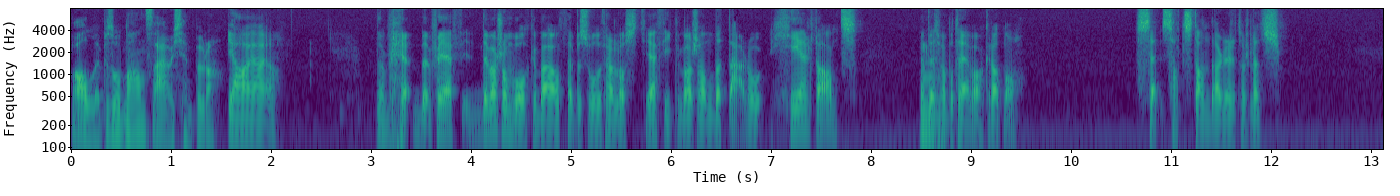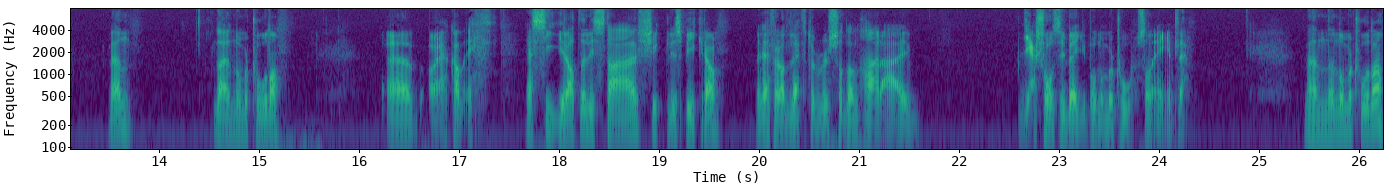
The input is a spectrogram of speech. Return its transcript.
og alle episodene hans er jo kjempebra. Ja, ja, ja. Det, ble, det, for jeg, det var sånn walkabout-episode fra Lost. Jeg fikk bare sånn Dette er noe helt annet enn det som er på TV akkurat nå. Se, satt standarden, rett og slett. Men det er jo nummer to, da. Uh, og jeg kan jeg, jeg sier at lista er skikkelig spikra, Men jeg føler at Leftovers og den her er De er så å si begge på nummer to, sånn egentlig. Men uh, nummer to, da,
